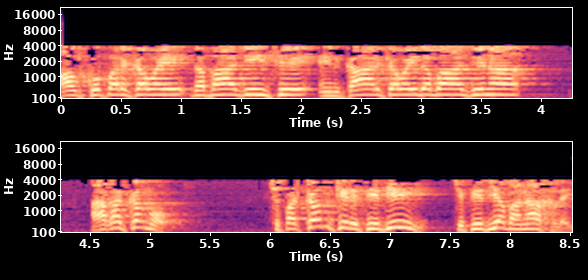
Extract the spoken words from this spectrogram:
او کوپر کوي د بازي سي انکار کوي د بازینا هغه کمو چې په کم کې رپیدي چې پیدیا باندې اخلي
